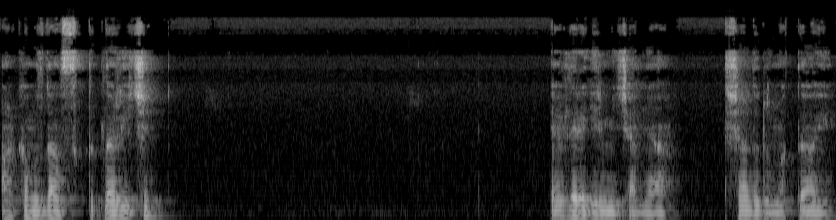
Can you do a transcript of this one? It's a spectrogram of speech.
Arkamızdan sıktıkları için. Evlere girmeyeceğim ya. Dışarıda durmak daha iyi.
